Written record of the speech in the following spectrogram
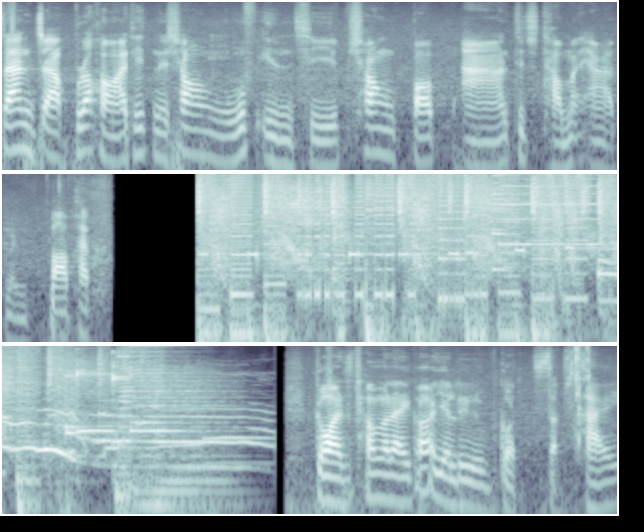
สั้นจากบล็อกของอาทิตย์ในช่อง Wolf in Chief ช่อง Pop Art ที่จะทำให้อาร์ตเหมือนป๊อปครับก่อนจะทำอะไรก็อย่าลืมกด subscribe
